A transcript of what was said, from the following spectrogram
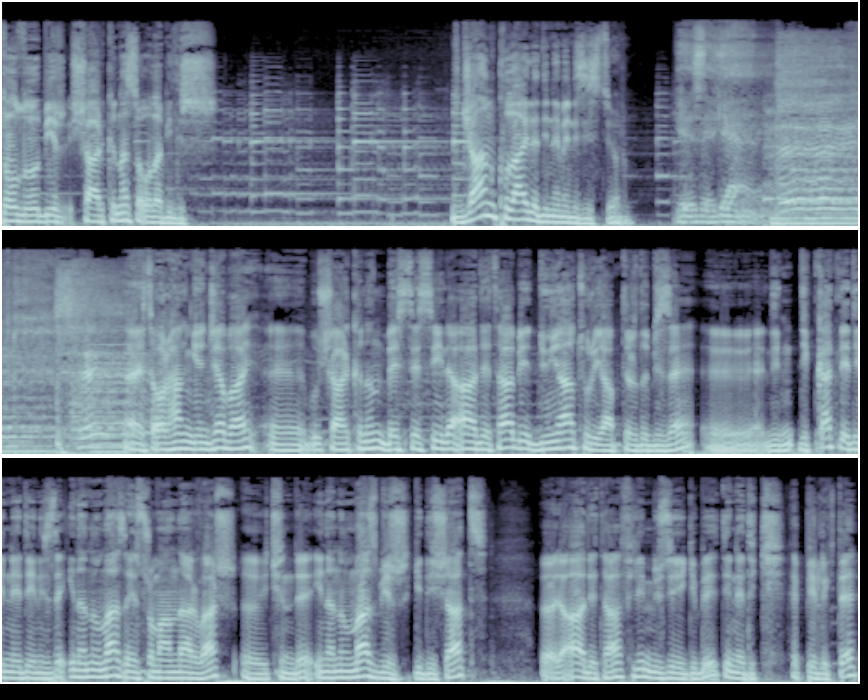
dolu bir şarkı nasıl olabilir? Can kulağıyla dinlemenizi istiyorum. Gezegen Evet Orhan Gencebay e, bu şarkının bestesiyle adeta bir dünya turu yaptırdı bize. E, din, dikkatle dinlediğinizde inanılmaz enstrümanlar var e, içinde inanılmaz bir gidişat. Böyle adeta film müziği gibi dinledik hep birlikte.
